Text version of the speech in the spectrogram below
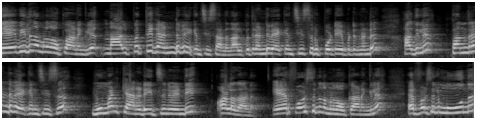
നേവിയിൽ നമ്മൾ നോക്കുകയാണെങ്കിൽ നാൽപ്പത്തി രണ്ട് വേക്കൻസീസ് ആണ് നാൽപ്പത്തിരണ്ട് വേക്കൻസീസ് റിപ്പോർട്ട് ചെയ്യപ്പെട്ടിട്ടുണ്ട്. അതിൽ പന്ത്രണ്ട് വേക്കൻസീസ് വുമൺ കാൻഡിഡേറ്റ്സിന് വേണ്ടി ഉള്ളതാണ്. എയർഫോഴ്സിന് നമ്മൾ നോക്കുകയാണെങ്കിൽ എയർഫോഴ്സിൽ മൂന്ന്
